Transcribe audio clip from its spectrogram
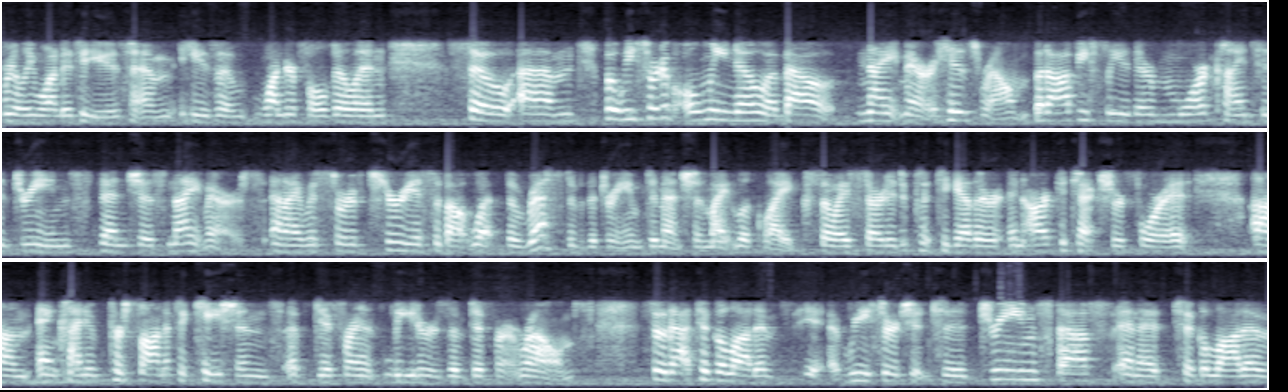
really wanted to use him. He's a wonderful villain. So, um, but we sort of only know about Nightmare, his realm. But obviously, there are more kinds of dreams than just nightmares. And I was sort of curious about what the rest of the dream dimension might look like. So I started to put together an architecture for it um, and kind of personifications of different leaders of different realms. So that took a lot of eh, research into dream stuff, and it took a lot of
